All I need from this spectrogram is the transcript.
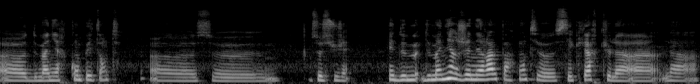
euh, de manière compétente euh, ce, ce, sujet. Et de, manière générale, par contre, euh, c'est clair que la, la,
